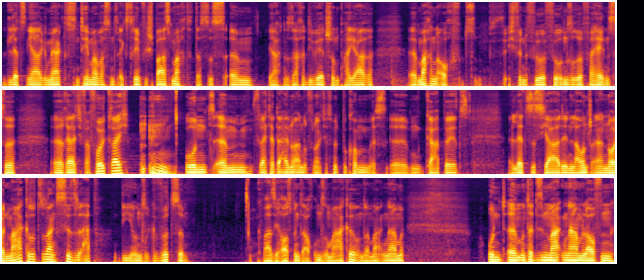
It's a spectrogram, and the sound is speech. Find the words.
die letzten Jahre gemerkt, das ist ein Thema, was uns extrem viel Spaß macht. Das ist ähm, ja eine Sache, die wir jetzt schon ein paar Jahre äh, machen, auch ich finde für, für unsere Verhältnisse äh, relativ erfolgreich. Und ähm, vielleicht hat der eine oder andere von euch das mitbekommen. Es ähm, gab ja jetzt letztes Jahr den Launch einer neuen Marke sozusagen, Sizzle Up, die unsere Gewürze quasi rausbringt, auch unsere Marke, unser Markenname. Und ähm, unter diesem Markennamen laufen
